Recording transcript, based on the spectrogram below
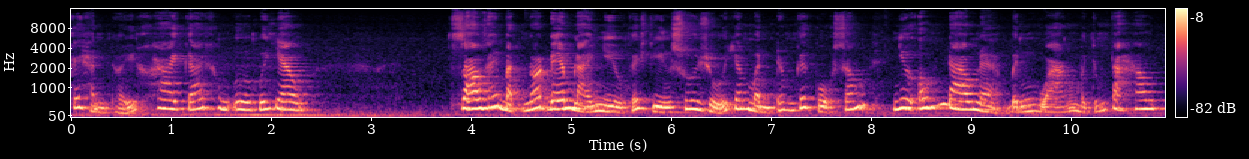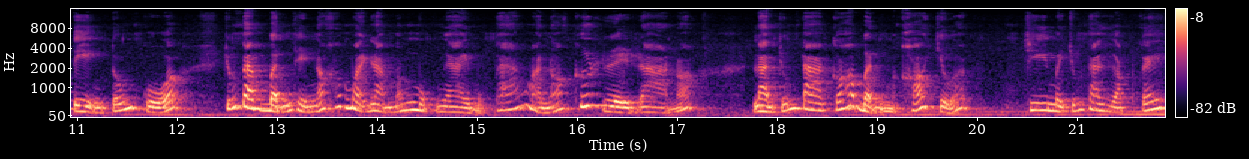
cái hành thủy hai cái không ưa với nhau. Sao thấy bạch nó đem lại nhiều cái chuyện xui rủi cho mình trong cái cuộc sống như ốm đau nè bệnh hoạn mà chúng ta hao tiền tốn của. Chúng ta bệnh thì nó không phải làm mong một ngày một tháng mà nó cứ rề rà nó làm chúng ta có bệnh mà khó chữa. Chi mà chúng ta gặp cái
